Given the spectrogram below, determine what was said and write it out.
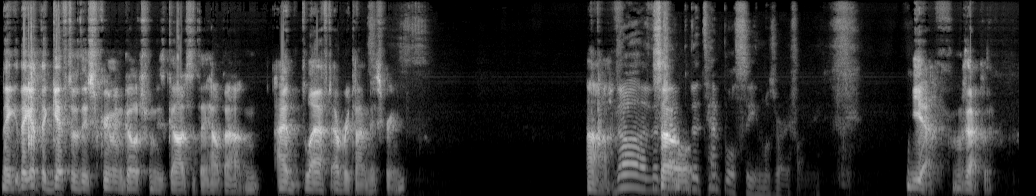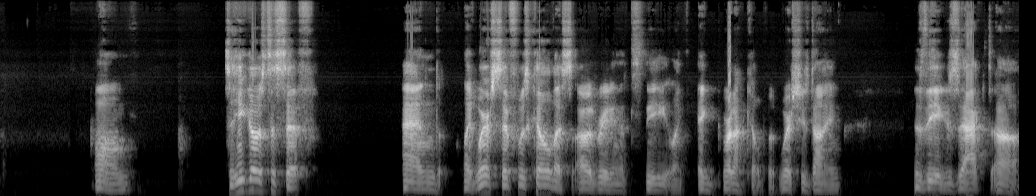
They they get the gift of these screaming goats from these gods that they help out, and I laughed every time they screamed. Uh, The the, So- tem- the temple scene was very funny. yeah, exactly. Um, so he goes to Sif, and like where Sif was killed, I was reading it's the like or not killed, but where she's dying is the exact uh,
